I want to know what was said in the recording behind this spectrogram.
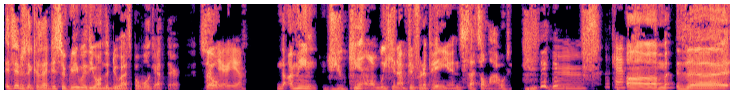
it's interesting because I disagree with you on the duets, but we'll get there. How So, dare you? no, I mean, you can't, well, we can have different opinions. That's allowed. Mm, okay. Um, the,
